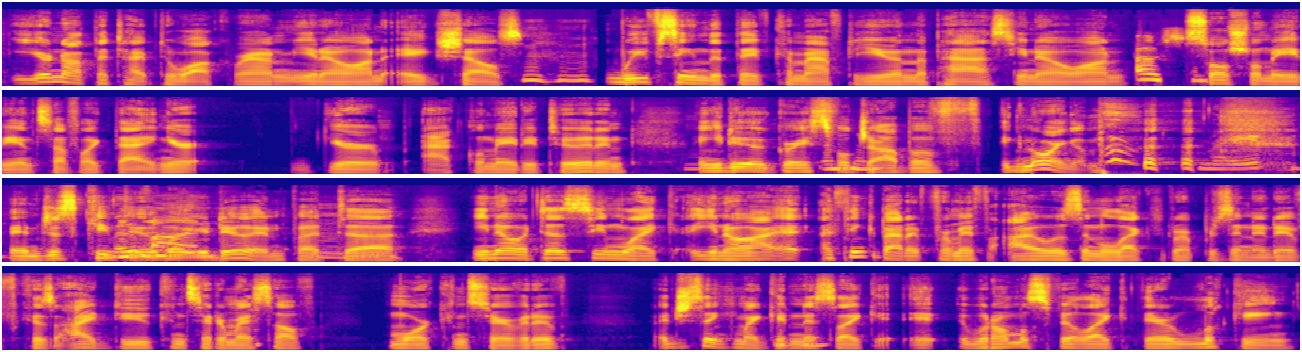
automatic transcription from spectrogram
You're not the type to walk around, you know, on eggshells. Mm-hmm. We've seen that they've come after you in the past, you know, on Oh, sure. social media and stuff like that, and you're you're acclimated to it, and and you do a mm-hmm. graceful mm-hmm. job of ignoring them. Right. and just keep Move doing what you're doing. But uh, you know, it does seem like you know, I I think about it from if I was an elected representative because I do consider myself more conservative. I just think, my goodness, like it, it would almost feel like they're looking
